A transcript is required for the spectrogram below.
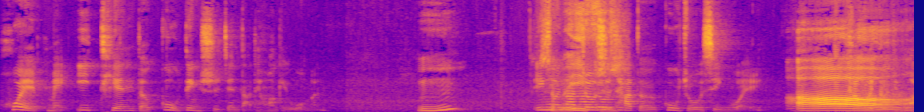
会每一天的固定时间打电话给我们。嗯。因为那就是他的固着行为哦，他会打电话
